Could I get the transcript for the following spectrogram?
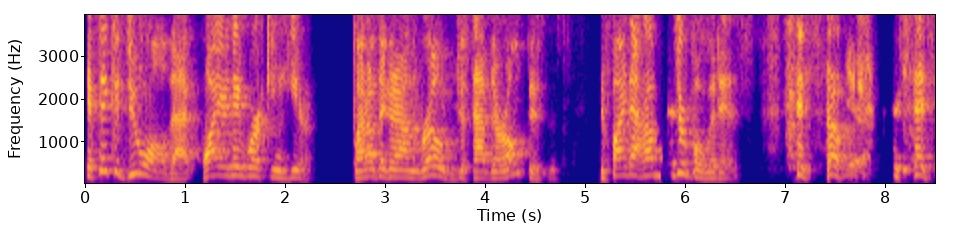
if they could do all that, why are they working here? Why don't they go down the road and just have their own business and find out how miserable it is? And so yeah. I said,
